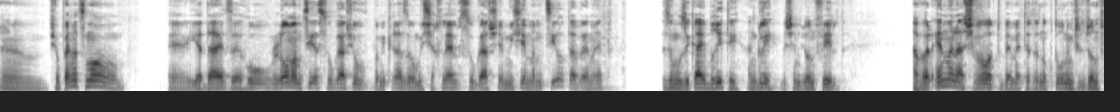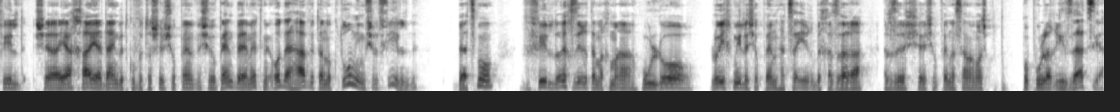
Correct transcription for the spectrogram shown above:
אמ, שופן עצמו ידע את זה, הוא לא ממציא הסוגה, שוב, במקרה הזה הוא משכלל סוגה שמי שממציא אותה באמת, זה מוזיקאי בריטי, אנגלי, בשם ג'ון פילד. אבל אין מה להשוות באמת את הנוקטורנים של ג'ון פילד, שהיה חי עדיין בתקופתו של שופן, ושופן באמת מאוד אהב את הנוקטורנים של פילד בעצמו, ופילד לא החזיר את המחמאה, הוא לא, לא החמיא לשופן הצעיר בחזרה על זה ששופן עשה ממש פופולריזציה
